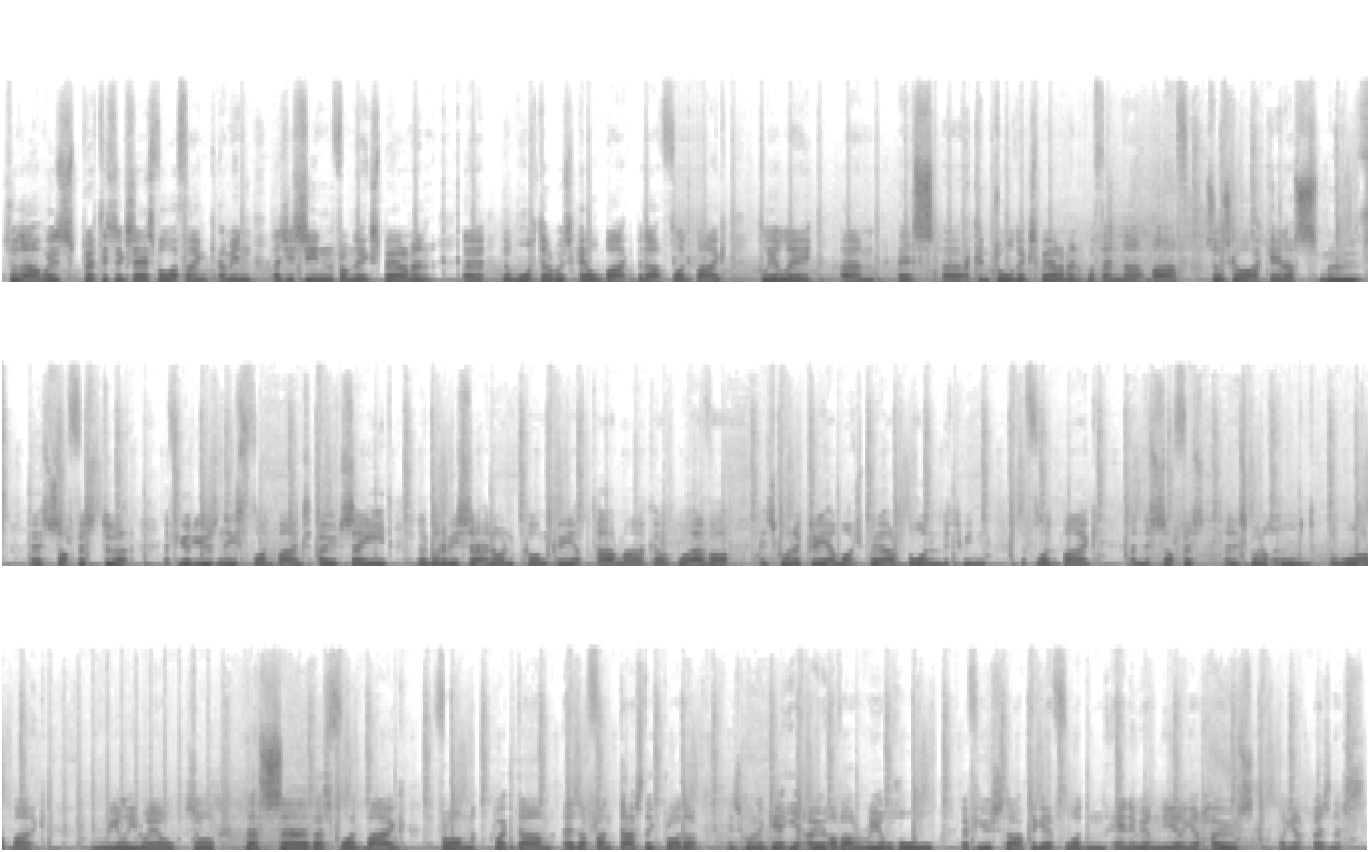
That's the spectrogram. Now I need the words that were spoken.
So that was pretty successful, I think. I mean, as you've seen from the experiment, uh, the water was held back by that flood bag. Clearly, um, it's a, a, controlled experiment within that bath, so it's got a kind of smooth uh, surface to it. If you're using these flood bags outside, they're going to be sitting on concrete or tarmac or whatever. It's going to create a much better bond between the flood bag and the surface, and it's going to hold the water back really well. So this, uh, this flood bag from Quick Dam is a fantastic product. It's going to get you out of a real hole if you start to get flooding anywhere near your house or your business.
